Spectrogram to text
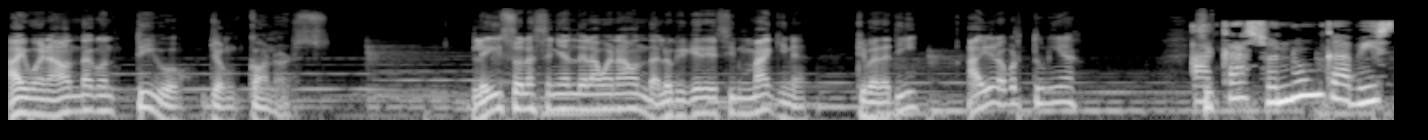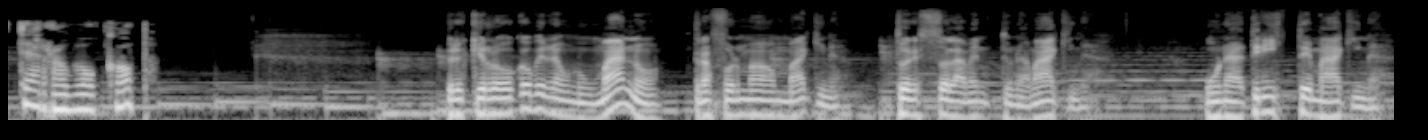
hay buena onda contigo, John Connors. Le hizo la señal de la buena onda, lo que quiere decir máquina, que para ti hay una oportunidad. ¿Acaso nunca viste Robocop? Pero es que Robocop era un humano transformado en máquina. Tú eres solamente una máquina. Una triste máquina.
